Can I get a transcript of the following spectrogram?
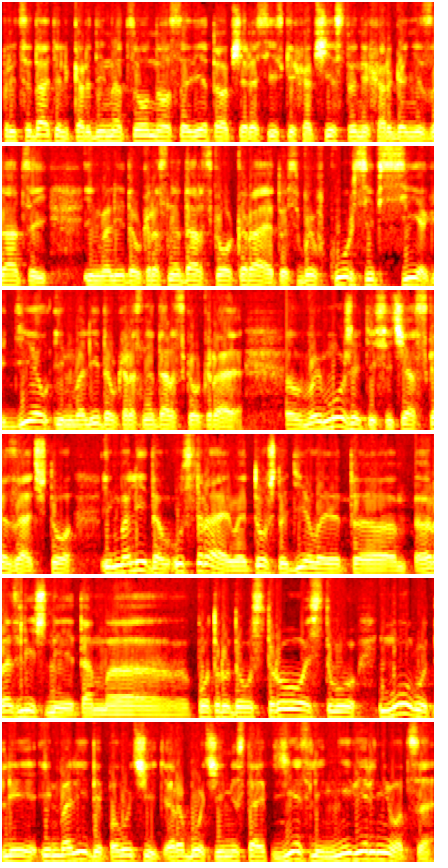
председатель Координационного совета общероссийских общественных организаций инвалидов Краснодарского края. То есть вы в курсе всех дел инвалидов Краснодарского края. Вы можете сейчас сказать, что инвалидов устраивает то, что делают э, различные там э, по трудоустройству. Могут ли инвалиды получить рабочие места, если не вернется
